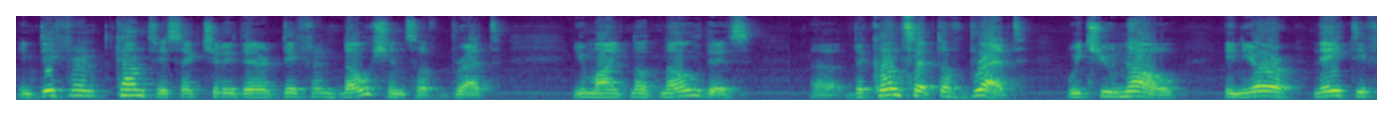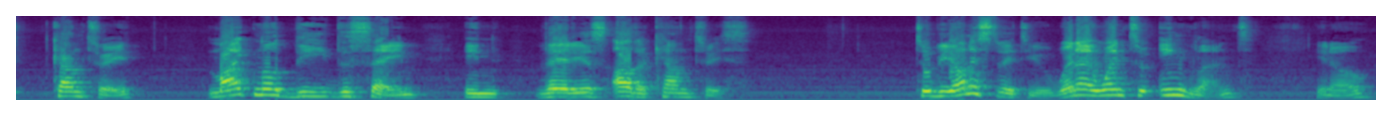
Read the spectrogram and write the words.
in different countries, actually, there are different notions of bread. You might not know this. Uh, the concept of bread, which you know in your native country, might not be the same in various other countries. To be honest with you, when I went to England, you know,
